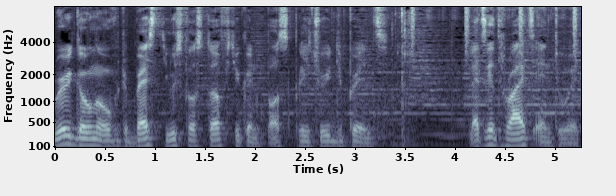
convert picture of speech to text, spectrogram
we're going over the best useful stuff you can possibly 3D print. Let's get right into it.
